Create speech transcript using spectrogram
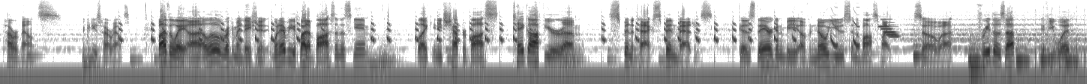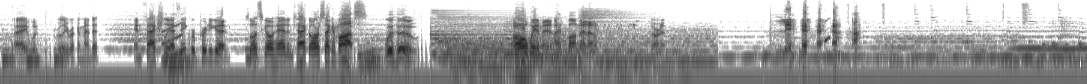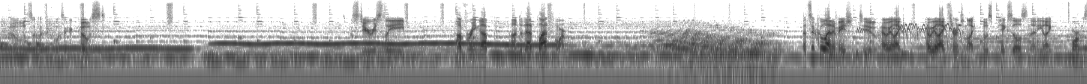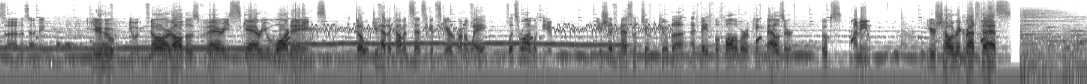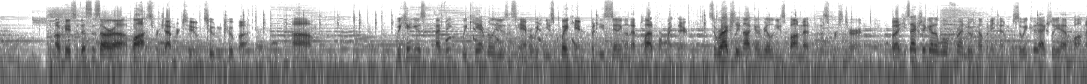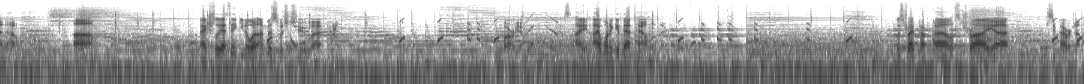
Power Bounce. We could use Power Bounce. By the way, uh, a little recommendation. Whenever you fight a boss in this game, like in each chapter boss, take off your um, spin attacks, spin badges, because they are going to be of no use in a boss fight. So uh, free those up if you would. I would really recommend it. And factually, I think we're pretty good. So let's go ahead and tackle our second boss. Woohoo! Oh, wait a minute. I had Bombette out. Darn it. Ooh, looks like, it looks like a ghost. It's mysteriously hovering up onto that platform. That's a cool animation too. How he like, how he like turns into like those pixels and then he like forms uh, this enemy. You, you ignored all those very scary warnings. Don't you have the common sense to get scared and run away? What's wrong with you? You shouldn't mess with Tutankoopa, a faithful follower of King Bowser. Oops, I mean, you shall regret this. Okay, so this is our uh, boss for Chapter 2, Tutankoopa. Um, we can't use, I think we can't really use this hammer, we can use Quake Hammer, but he's standing on that platform right there. So we're actually not going to be able to use Bombette for this first turn. But he's actually got a little friend to accompany him, so we could actually have Bombette out. Um, actually, I think, you know what, I'm going to switch to uh, Mario. Yes, I, I want to get that talent in there. Let's try. Uh, let's try. Uh, let's do power jump.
